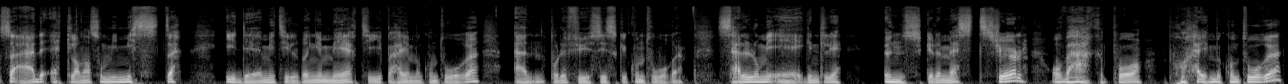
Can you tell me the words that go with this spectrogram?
så er det et eller annet som vi mister idet vi tilbringer mer tid på heimekontoret enn på det fysiske kontoret, selv om vi egentlig ønsker det mest sjøl, å være på, på heimekontoret,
